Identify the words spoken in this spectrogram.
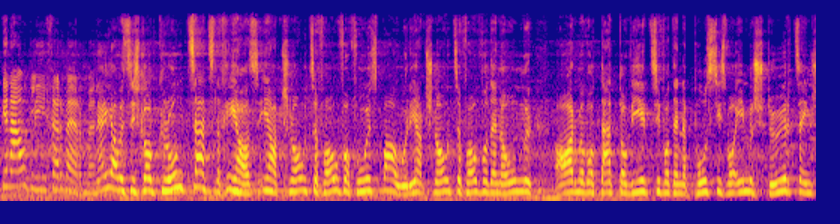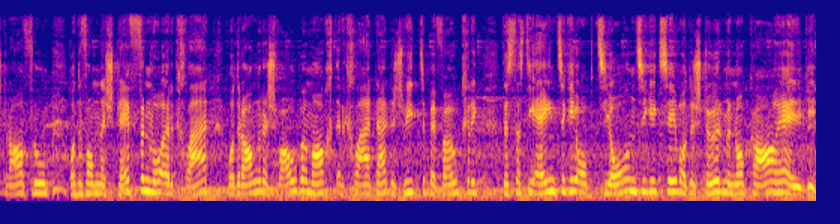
genau gleich erwärmen. Nein, aber es ist glaube grundsätzlich, ich habe, ich habe die Schnauze voll von Fußballern, ich habe die Schnauze voll von diesen Unterarmen, die tätowiert sind, von diesen Pussys, die immer stürzen im Strafraum, oder von einem Steffen, der erklärt, wo der andere Schwalbe macht, erklärt er der Schweizer Bevölkerung, dass das die einzige Option war, die der Stürmer noch hatte.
